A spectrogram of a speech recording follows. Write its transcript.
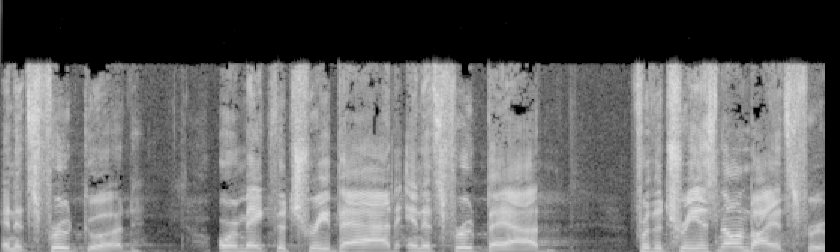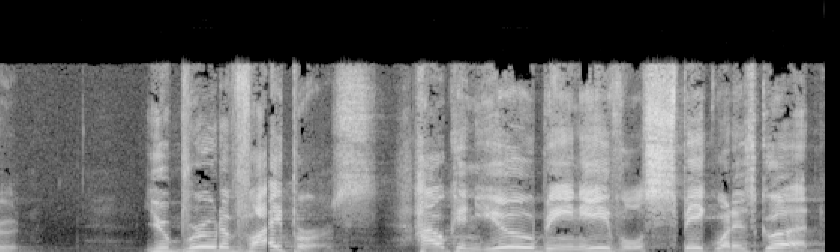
and its fruit good, or make the tree bad and its fruit bad, for the tree is known by its fruit. You brood of vipers, how can you, being evil, speak what is good?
